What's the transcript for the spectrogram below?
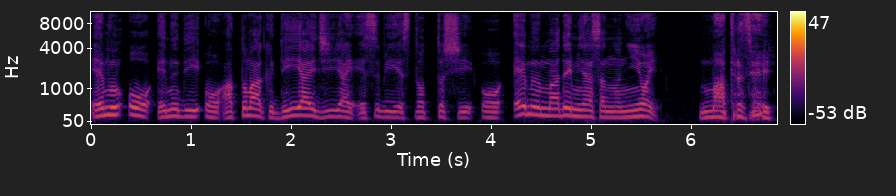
MONDO アットマーク DIGISBS.com まで皆さんの匂い待ってるぜ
